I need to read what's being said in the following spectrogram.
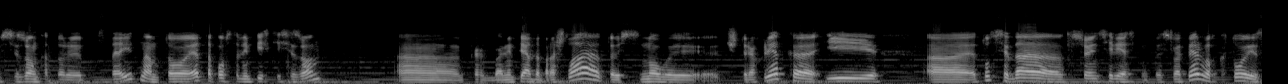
сезон, который предстоит нам, то это постолимпийский сезон. А, как бы Олимпиада прошла, то есть новый четырехлетка, и а, тут всегда все интересно. То есть, во-первых, кто из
